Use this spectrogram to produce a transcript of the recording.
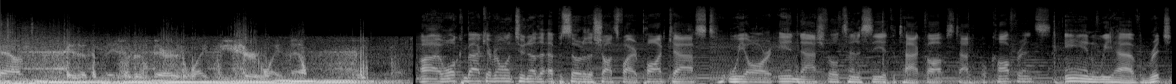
Down. He's at the base of the stairs, white t-shirt, white male. All right, welcome back, everyone, to another episode of the Shots Fired podcast. We are in Nashville, Tennessee at the TAC Ops Tactical Conference, and we have Rich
